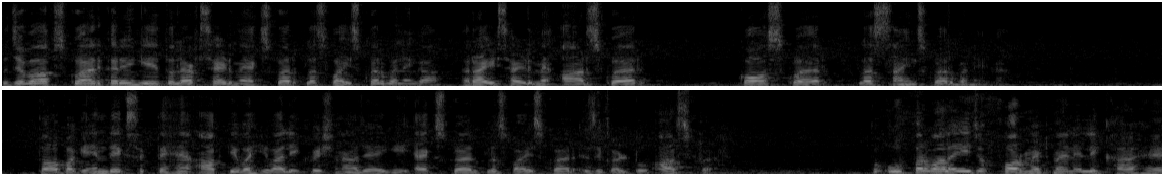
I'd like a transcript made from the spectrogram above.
तो जब आप स्क्वायर करेंगे तो लेफ़्ट साइड में x square plus y square बनेगा, राइट साइड में r square cos square plus sine square बनेगा। तो आप अगेन देख सकते हैं, आपकी वही वाली इक्वेशन आ जाएगी x square plus y square is equal to r square तो ऊपर वाला ये जो फॉर्मेट मैंने लिखा है,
